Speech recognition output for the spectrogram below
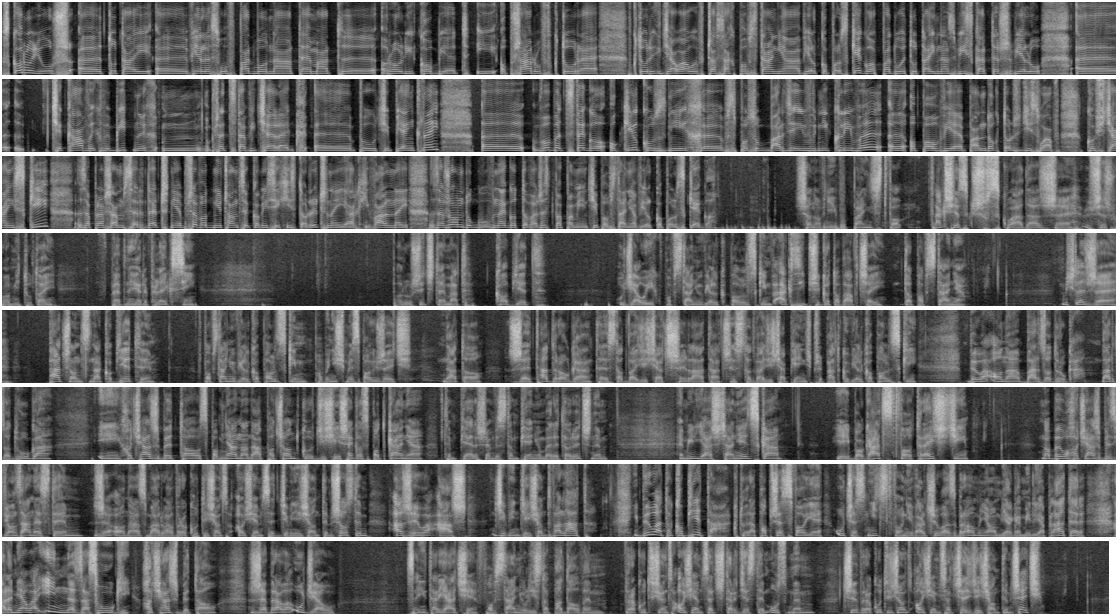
Skoro już e, tutaj e, wiele słów padło na temat e, roli kobiet i obszarów, które, w których działały w czasach powstania wielkopolskiego, a padły tutaj nazwiska też wielu ciekawych, wybitnych mm, przedstawicielek płci pięknej. Wobec tego o kilku z nich w sposób bardziej wnikliwy opowie pan dr Zdzisław Kościański. Zapraszam serdecznie. Przewodniczący Komisji Historycznej i Archiwalnej Zarządu Głównego Towarzystwa Pamięci Powstania Wielkopolskiego. Szanowni Państwo, tak się składa, że przyszło mi tutaj w pewnej refleksji poruszyć temat kobiet, udziału ich w powstaniu wielkopolskim, w akcji przygotowawczej do powstania. Myślę, że patrząc na kobiety w powstaniu wielkopolskim, powinniśmy spojrzeć na to, że ta droga, te 123 lata czy 125 w przypadku Wielkopolski, była ona bardzo długa. Bardzo długa i chociażby to wspomniana na początku dzisiejszego spotkania, w tym pierwszym wystąpieniu merytorycznym, Emilia Szczaniecka, jej bogactwo treści, no było chociażby związane z tym, że ona zmarła w roku 1896, a żyła aż 92 lata. I była to kobieta, która poprzez swoje uczestnictwo nie walczyła z bronią, jak Emilia Plater, ale miała inne zasługi, chociażby to, że brała udział w sanitariacie w powstaniu listopadowym w roku 1848 czy w roku 1863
